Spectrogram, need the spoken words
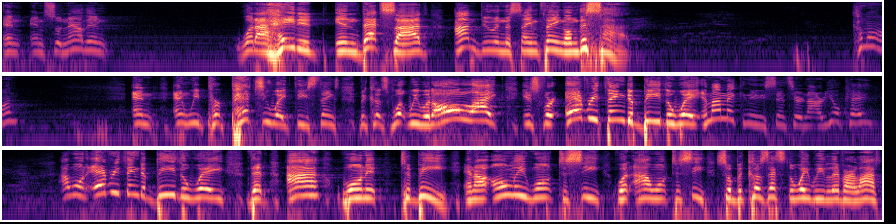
And, and so now then, what I hated in that side, I'm doing the same thing on this side. Come on and and we perpetuate these things because what we would all like is for everything to be the way. Am i making any sense here? Now are you okay I want everything to be the way that I want it to be. And I only want to see what I want to see. So, because that's the way we live our lives,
